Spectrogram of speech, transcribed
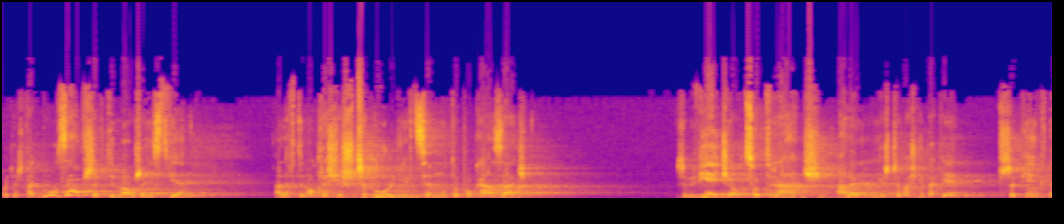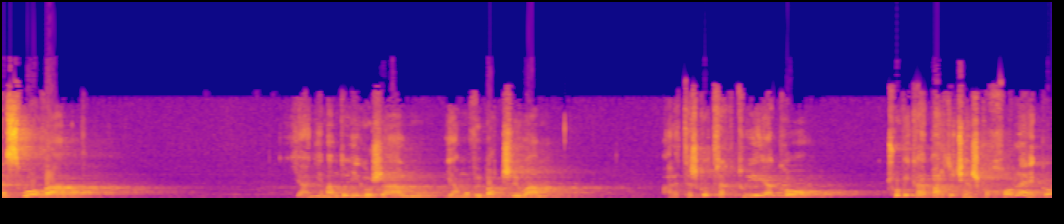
chociaż tak było zawsze w tym małżeństwie, ale w tym okresie szczególnie chcę mu to pokazać, żeby wiedział, co traci, ale jeszcze właśnie takie przepiękne słowa, ja nie mam do niego żalu, ja mu wybaczyłam, ale też go traktuję jako człowieka bardzo ciężko chorego.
